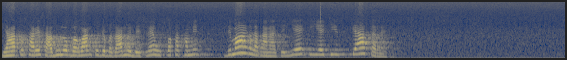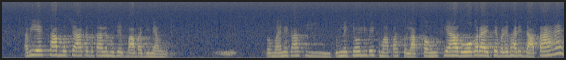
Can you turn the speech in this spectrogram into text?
यहाँ तो सारे साधु लोग भगवान को जो बाज़ार में बेच रहे हैं, उस वक्त हमें दिमाग लगाना चाहिए कि ये चीज़ क्या कर। रहे हैं अभी एक साहब मुझसे आकर बता लें मुझे एक बाबा जी ने अंगूठी। तो मैंने कहा कि तुमने क्यों ली भाई? तुम्हारे पास तो लाखों अंगूठियाँ और वो अगर ऐसे बड़े भारी दाता हैं।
